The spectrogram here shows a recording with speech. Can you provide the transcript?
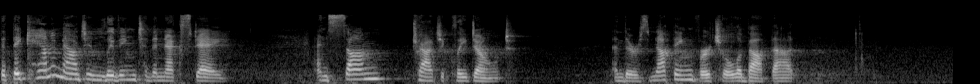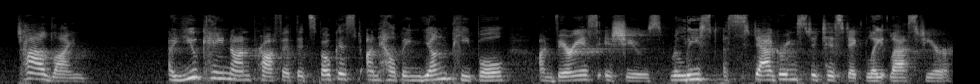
that they can't imagine living to the next day. And some tragically don't. And there's nothing virtual about that. Childline a UK nonprofit that's focused on helping young people on various issues, released a staggering statistic late last year.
